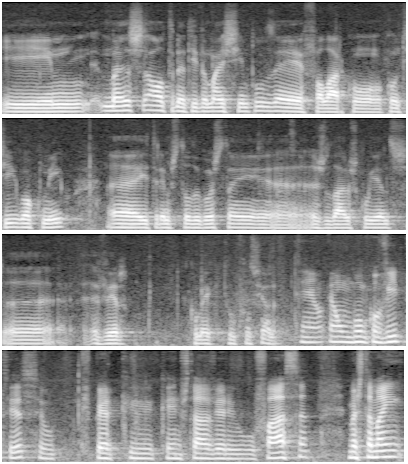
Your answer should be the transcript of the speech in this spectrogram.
E, mas a alternativa mais simples é falar com, contigo ou comigo e teremos todo o gosto em ajudar os clientes a ver como é que tudo funciona. É um bom convite esse, eu espero que quem nos está a ver o faça, mas também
